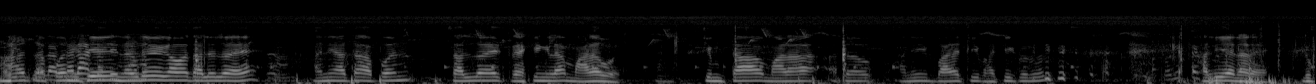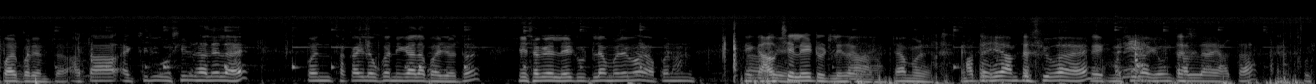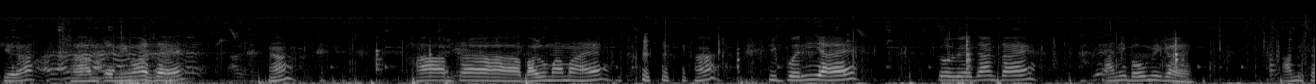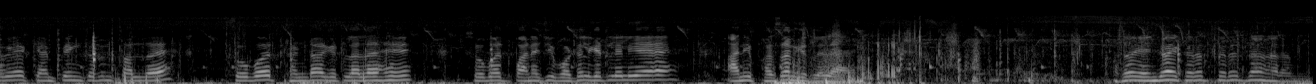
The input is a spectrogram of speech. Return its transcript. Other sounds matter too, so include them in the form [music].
आज आपण इथे नरडे गावात आलेलो आहे आणि आता आपण चाललो आहे ट्रॅकिंगला माळावर. चिमटा माळा असं आणि बाळाची भाटी करून खाली येणार आहे दुपारपर्यंत. आता ॲक्च्युली उशीर झालेला आहे पण सकाळी लवकर निघायला पाहिजे होतं. हे सगळे लेट उठल्यामुळे मग आपण हा, गावचे लेट उठले त्यामुळे. आता हे आमचं शिवा आहे म्हशीला घेऊन चालला आहे आता उशिरा. हा आमचा निवास आहे. हा? हा आमचा बाळू मामा आहे. हा ती परी आहे तो वेदांत आहे आणि भौमिका आहे. आम्ही सगळे कॅम्पिंग करून चाललो आहे सोबत थंडा घेतलेला आहे. सोबत पाण्याची बॉटल घेतलेली आहे आणि फरसाण घेतलेला आहे. असं एन्जॉय करत करत जाणार आम्ही.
